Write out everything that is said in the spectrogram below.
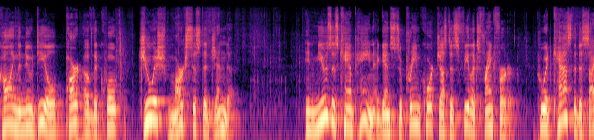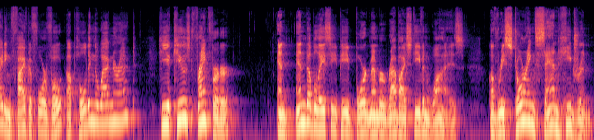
calling the New Deal part of the quote, Jewish Marxist agenda. In Muse's campaign against Supreme Court Justice Felix Frankfurter, who had cast the deciding 5 to 4 vote upholding the Wagner Act, he accused Frankfurter and NAACP board member Rabbi Stephen Wise of restoring Sanhedrin,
